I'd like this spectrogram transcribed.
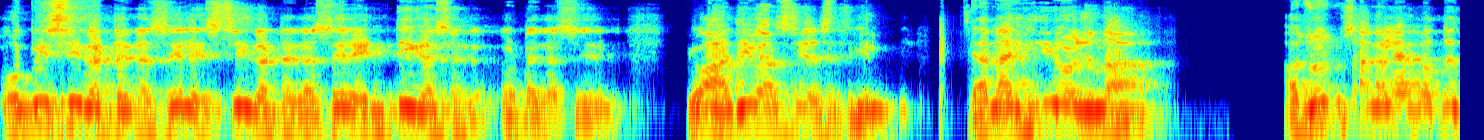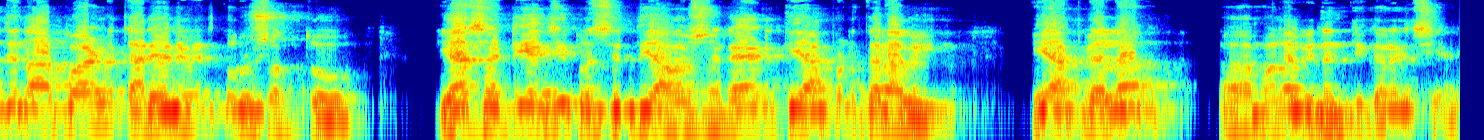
ओबीसी घटक असेल एस सी घटक असेल एन टी घटक असेल किंवा आदिवासी असतील त्यांना ही योजना अजून चांगल्या पद्धतीनं आपण कार्यान्वित करू शकतो. यासाठी याची प्रसिद्धी आवश्यक आहे आणि ती आपण करावी ही आपल्याला मला विनंती करायची आहे.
